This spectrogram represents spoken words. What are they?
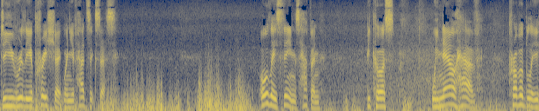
Do you really appreciate when you've had success? All these things happen because we now have probably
